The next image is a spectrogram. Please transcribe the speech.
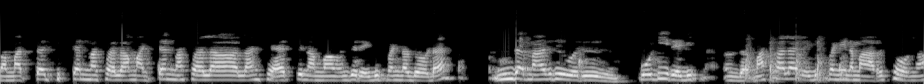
நம்ம மத்த சிக்கன் மசாலா மட்டன் மசாலா எல்லாம் சேர்த்து நம்ம வந்து ரெடி பண்ணதோட இந்த மாதிரி ஒரு பொடி ரெடி இந்த மசாலா ரெடி பண்ணி நம்ம அரைச்சோம்னா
